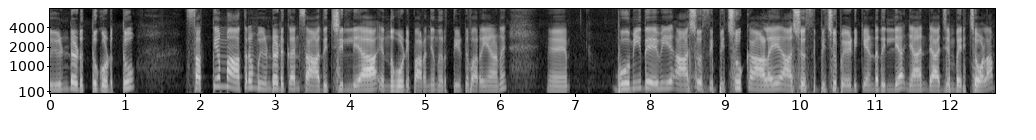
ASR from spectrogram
വീണ്ടെടുത്തു കൊടുത്തു. സത്യം മാത്രം വീണ്ടെടുക്കാൻ സാധിച്ചില്ല എന്നുകൂടി പറഞ്ഞു നിർത്തിയിട്ട് പറയാണ്. ഭൂമി ദേവിയെ ആശ്വസിപ്പിച്ചു കാളയെ ആശ്വസിപ്പിച്ചു പേടിക്കേണ്ടതില്ല ഞാൻ രാജ്യം ഭരിച്ചോളാം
